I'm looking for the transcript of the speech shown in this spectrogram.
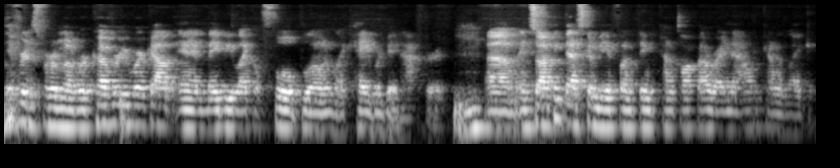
difference from a recovery workout and maybe like a full blown like hey we're getting after it Mhm. um, and so i think that's going to be a fun thing to kind of talk about right now to kind of like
